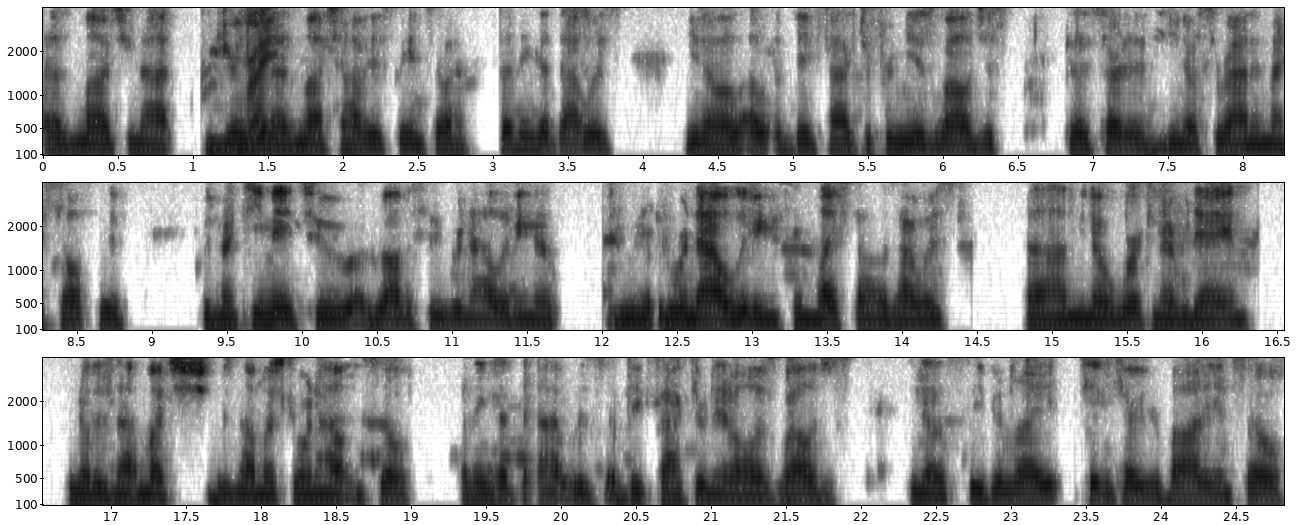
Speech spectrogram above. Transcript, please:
as much, you're not drinking Right. as much, obviously, and so I think that that was, you know, a, a big factor for me as well, just because I started, you know, surrounding myself with with my teammates who who obviously were now living the who, who were now living the same lifestyle as I was um, you know, working every day and, you know, there's not much, there's not much going out. And so I think that that was a big factor in it all as well. Just, you know, sleeping right, taking care of your body. And so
